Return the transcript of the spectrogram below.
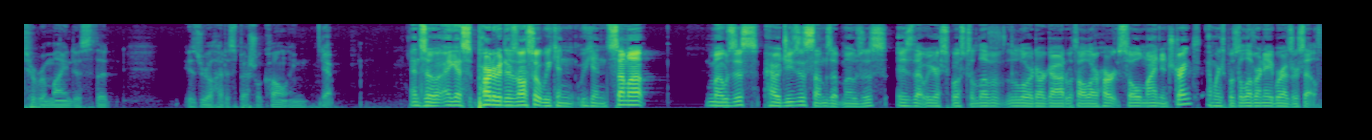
to remind us that Israel had a special calling. Yeah. And so I guess part of it is also we can we can sum up Moses, how Jesus sums up Moses is that we are supposed to love the Lord our God with all our heart, soul, mind, and strength, and we're supposed to love our neighbor as ourselves.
